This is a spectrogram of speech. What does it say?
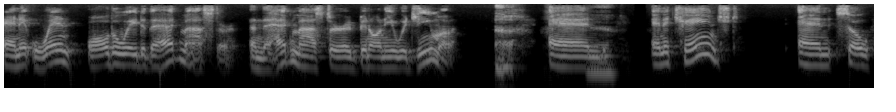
And it went all the way to the headmaster and the headmaster had been on Iwo Jima uh, and, yeah. and it changed. And so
